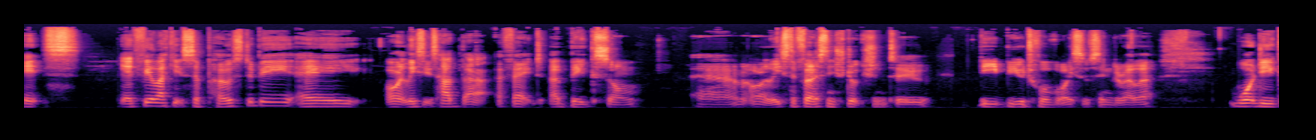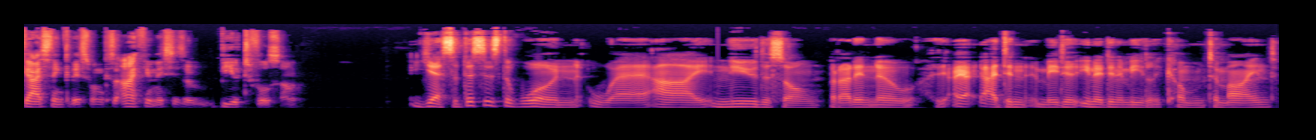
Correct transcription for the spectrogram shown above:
It's I feel like it's supposed to be a, or at least it's had that effect, a big song, um, or at least the first introduction to the beautiful voice of Cinderella. What do you guys think of this one? Because I think this is a beautiful song. Yeah, so this is the one where I knew the song, but I didn't know. I, I, didn't immediately, you know, didn't immediately come to mind.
